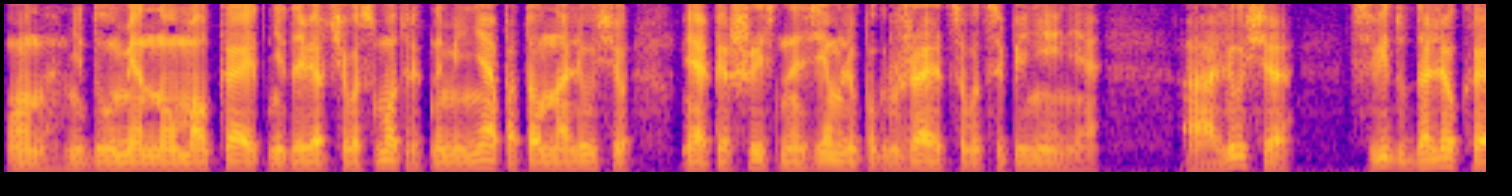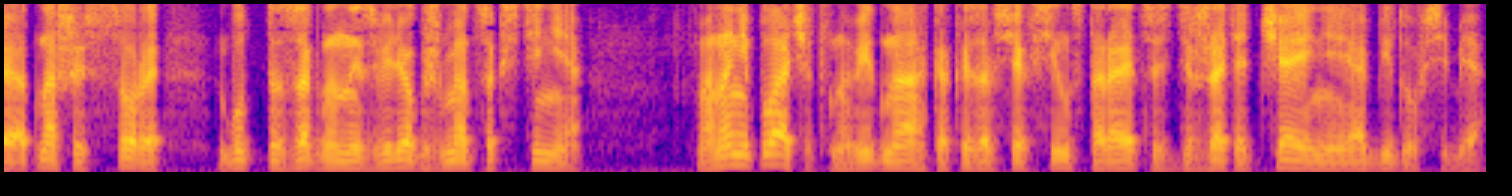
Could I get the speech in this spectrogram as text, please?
Он недоуменно умолкает, недоверчиво смотрит на меня, потом на Люсю и, опершись на землю, погружается в оцепенение. А Люся, с виду далекая от нашей ссоры, будто загнанный зверек, жмется к стене. Она не плачет, но видно, как изо всех сил старается сдержать отчаяние и обиду в себе.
